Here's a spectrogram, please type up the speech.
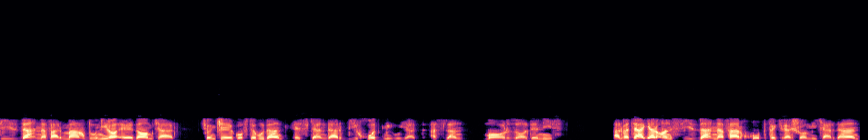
سیزده نفر مقدونی را اعدام کرد چون که گفته بودند اسکندر بیخود می‌گوید. اصلا مارزاده نیست. البته اگر آن سیزده نفر خوب فکرش را می‌کردند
